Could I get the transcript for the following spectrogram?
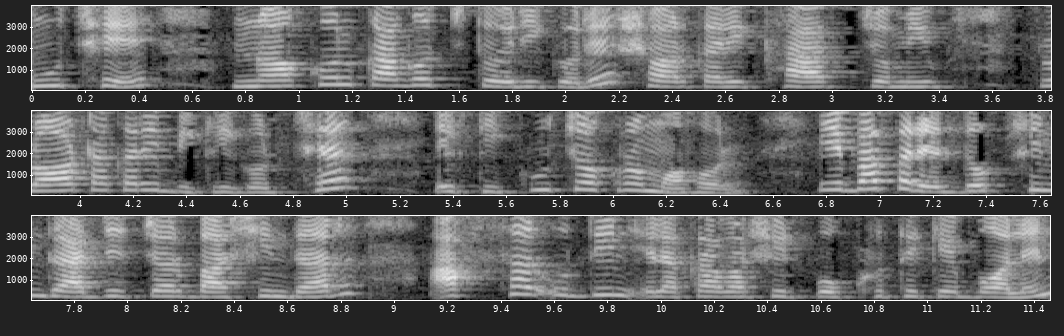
মুছে নকল কাগজ তৈরি করে সরকারি খাস জমি প্লট আকারে বিক্রি করছে একটি কুচক্র মহল। এ ব্যাপারে দক্ষিণ গাজীচর বাসিন্দার আফসার উদ্দিন এলাকাবাসীর পক্ষ থেকে বলেন,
